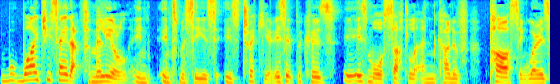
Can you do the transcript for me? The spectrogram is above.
Why do you say that familial in, intimacy is is trickier? Is it because it is more subtle and kind of passing? Whereas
